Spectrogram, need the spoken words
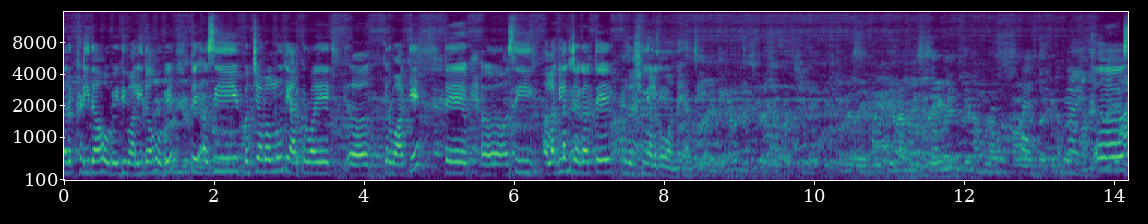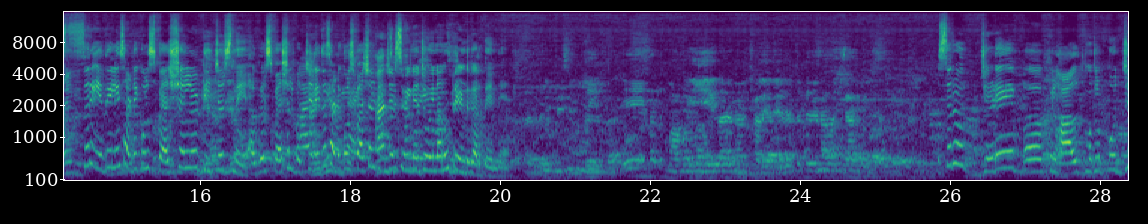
ਰੱਖੜੀ ਦਾ ਹੋਵੇ, ਦੀਵਾਲੀ ਦਾ ਹੋਵੇ, ਤੇ ਅਸੀਂ ਬੱਚਿਆਂ ਵੱਲੋਂ ਤਿਆਰ ਕਰਵਾਏ ਕਰਵਾ ਕੇ ਤੇ ਅਸੀਂ ਅਲੱਗ-ਅਲੱਗ ਜਗ੍ਹਾ ਤੇ ਪ੍ਰਦਰਸ਼ਨੀਆਂ ਲਗਵਾਉਂਦੇ ਹਾਂ ਜੀ। ਸਰ, ਇਹਦੇ ਲਈ ਸਾਡੇ ਕੋਲ ਸਪੈਸ਼ਲ ਟੀਚਰਸ ਨੇ। ਅਗਰ ਸਪੈਸ਼ਲ ਬੱਚੇ ਨੇ, ਤਾਂ ਸਾਡੇ ਕੋਲ ਸਪੈਸ਼ਲ ਟੀਚਰਸ ਵੀ ਨੇ ਜੋ ਇਹਨਾਂ ਨੂੰ ਟ੍ਰੇਨਡ ਕਰਦੇ ਨੇ ਸਰ ਜਿਹੜੇ ਅ, ਫਿਲਹਾਲ ਮਤਲਬ ਕੁਝ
